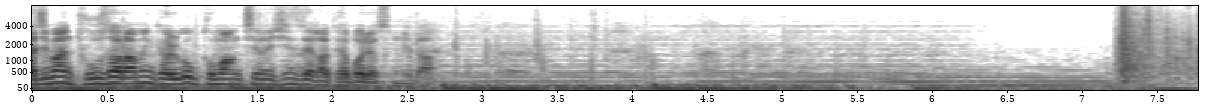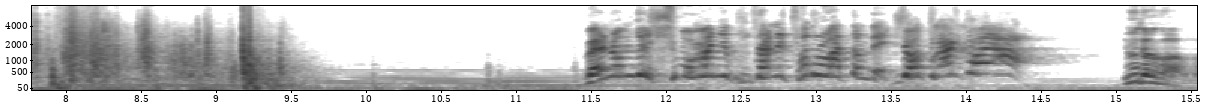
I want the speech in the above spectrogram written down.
하지만 두 사람은 결국 도망치는 신세가 돼버렸습니다. 외놈들 15만이 부산에 쳐들어왔던데 이제 어떡할 거야? 유대감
